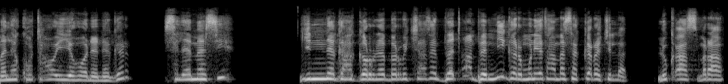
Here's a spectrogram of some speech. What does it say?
መለኮታዊ የሆነ ነገር ስለ መሲህ ይነጋገሩ ነበር ብቻ ሳይሆን በጣም በሚገርም ሁኔታ መሰከረችላት። ሉቃስ ምዕራፍ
